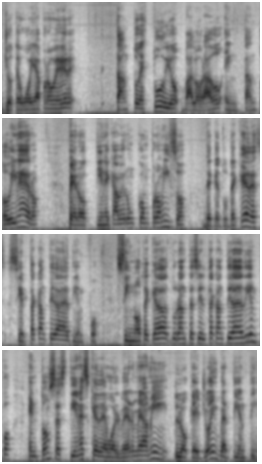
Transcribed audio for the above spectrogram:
yo te voy a proveer tanto estudio valorado en tanto dinero pero tiene que haber un compromiso de que tú te quedes cierta cantidad de tiempo. Si no te quedas durante cierta cantidad de tiempo, entonces tienes que devolverme a mí lo que yo invertí en ti.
